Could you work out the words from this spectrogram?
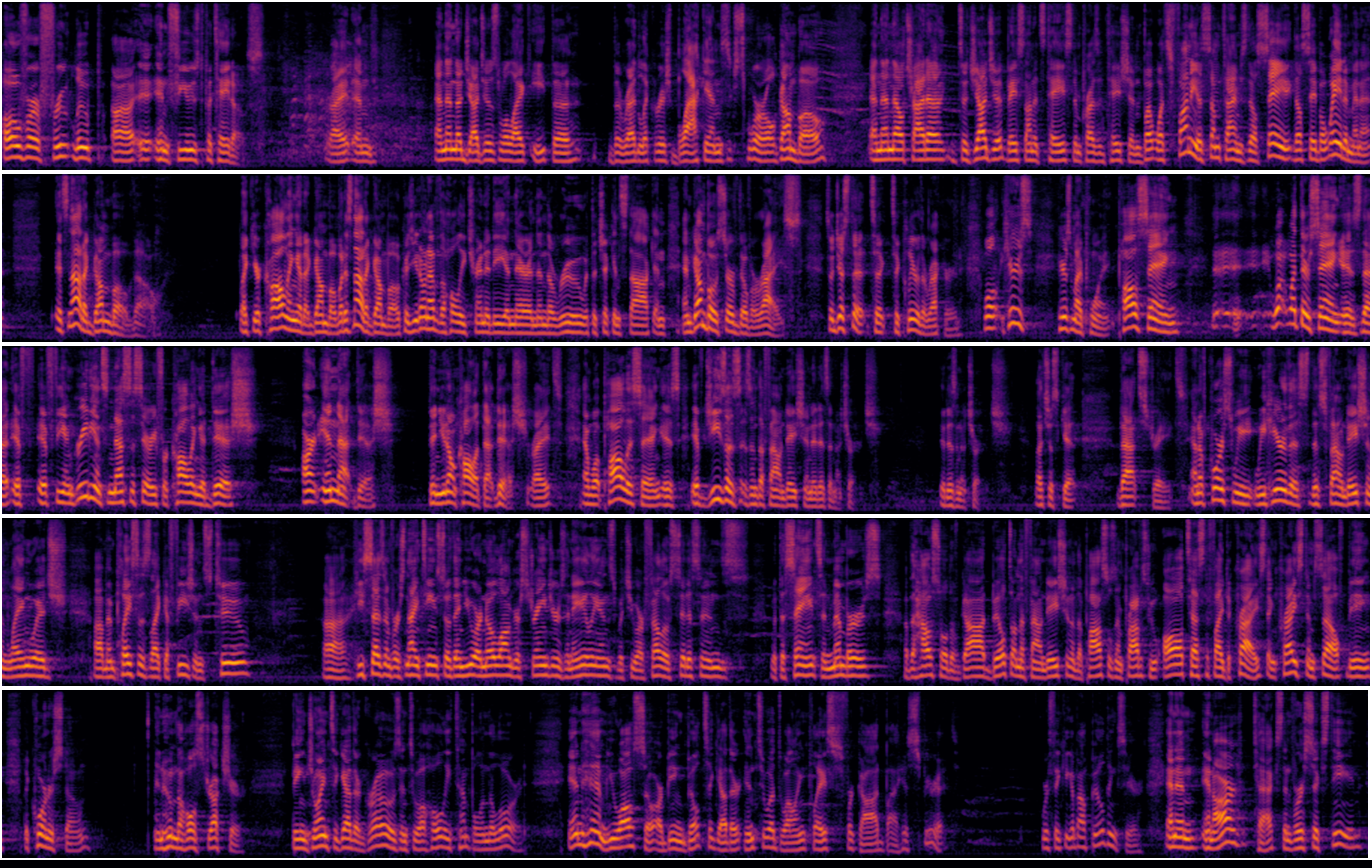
over Fruit Loop uh, infused potatoes, right? And, and then the judges will like eat the, the red licorice blackened squirrel gumbo, and then they'll try to, to judge it based on its taste and presentation. But what's funny is sometimes they'll say, they'll say, but wait a minute, it's not a gumbo though. Like you're calling it a gumbo, but it's not a gumbo because you don't have the Holy Trinity in there and then the roux with the chicken stock, and, and gumbo served over rice. So just to, to, to clear the record. Well, here's, here's my point. Paul's saying, what, what they're saying is that if, if the ingredients necessary for calling a dish aren't in that dish, then you don't call it that dish, right? And what Paul is saying is if Jesus isn't the foundation, it isn't a church. It isn't a church. Let's just get that straight. And of course, we, we hear this, this foundation language um, in places like Ephesians 2 uh, he says in verse 19, So then you are no longer strangers and aliens, but you are fellow citizens with the saints and members of the household of God, built on the foundation of the apostles and prophets who all testified to Christ, and Christ himself being the cornerstone, in whom the whole structure, being joined together, grows into a holy temple in the Lord. In him you also are being built together into a dwelling place for God by his Spirit. We're thinking about buildings here. And in, in our text, in verse 16,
